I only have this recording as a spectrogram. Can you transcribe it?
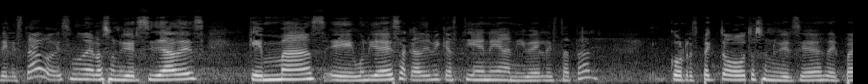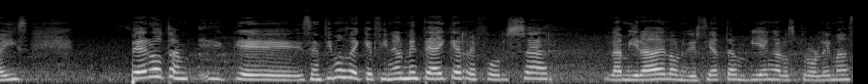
del estado. Es una de las universidades que más eh, unidades académicas tiene a nivel estatal con respecto a otras universidades del país pero que sentimos de que finalmente hay que reforzar la mirada de la universidad también a los problemas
